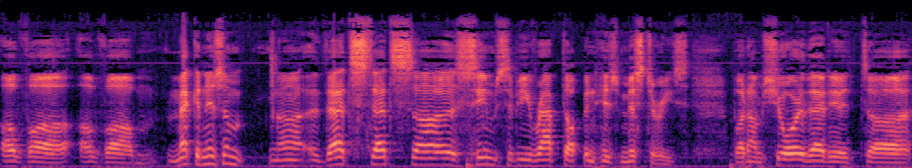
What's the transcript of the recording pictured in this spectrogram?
of of um, mechanism? Uh, that's that's uh, seems to be wrapped up in his mysteries, but I'm sure that it uh,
